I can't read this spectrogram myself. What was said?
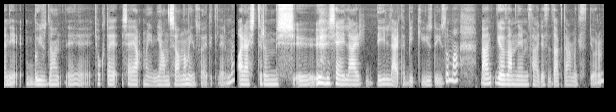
Hani bu yüzden e, çok da şey yapmayın, yanlış anlamayın söylediklerimi. Araştırılmış e, şeyler değiller tabii ki yüzde yüz ama ben gözlemlerimi sadece size aktarmak istiyorum.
